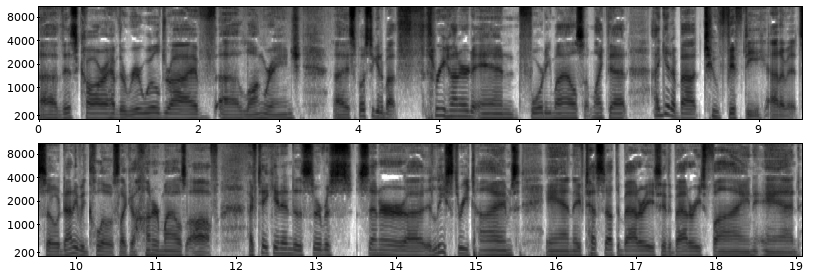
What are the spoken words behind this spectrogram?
Uh, this car, I have the rear wheel drive, uh, long range. it's supposed to get about 340 miles, something like that that, I get about 250 out of it. So not even close, like 100 miles off. I've taken it into the service center uh, at least three times, and they've tested out the battery. They say the battery's fine, and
